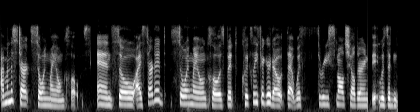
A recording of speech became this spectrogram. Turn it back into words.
I'm going to start sewing my own clothes. And so I started sewing my own clothes, but quickly figured out that with three small children, it was a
